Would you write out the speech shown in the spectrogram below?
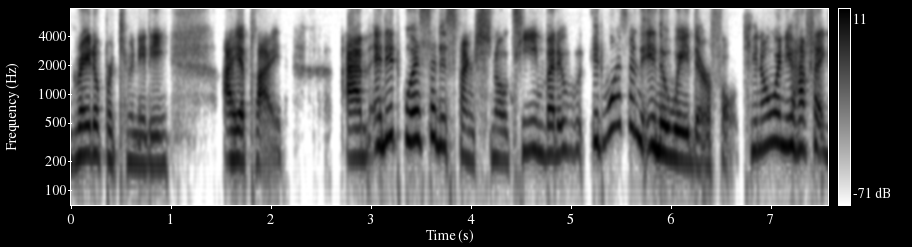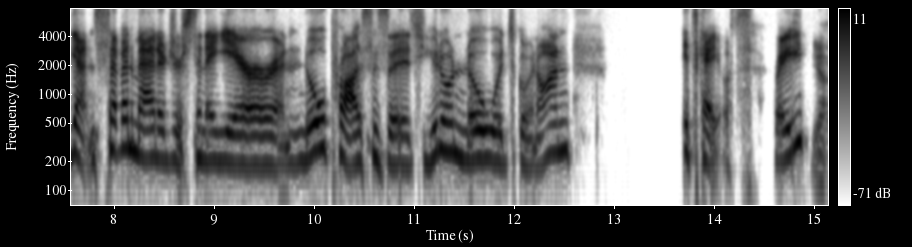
Great opportunity. I applied. Um, and it was a dysfunctional team, but it, it wasn't in a way their fault. You know, when you have, again, seven managers in a year and no processes, you don't know what's going on, it's chaos, right? Yeah.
